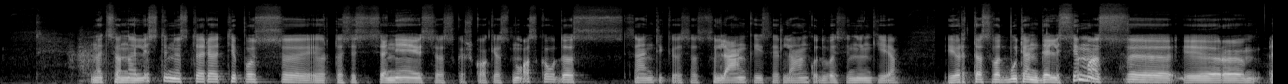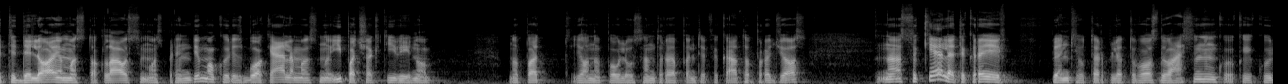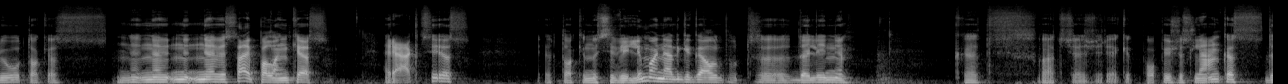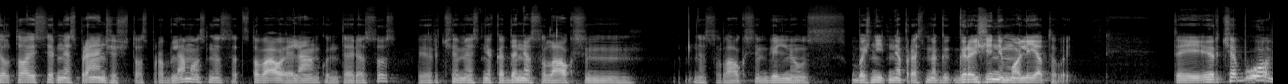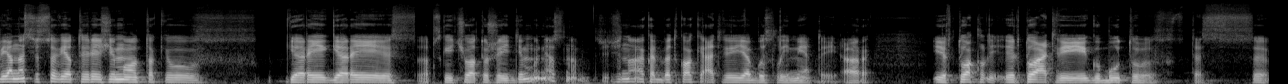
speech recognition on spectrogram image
nacionalistinius stereotipus ir tas įsisenėjusias kažkokias nuoskaudas santykiuose su Lenkais ir Lenkų dvasininkija. Ir tas vad būtent dėlsimas e, ir atidėliojimas to klausimo sprendimo, kuris buvo keliamas nu, ypač aktyviai nuo, nuo pat Jono Pauliaus antrojo pontifikato pradžios, na, sukėlė tikrai bent jau tarp Lietuvos dvasininkų, kai kurių tokios ne, ne, ne visai palankes reakcijas. ir tokį nusivylimą netgi galbūt e, dalinį, kad, va, čia žiūrėkit, popiežius Lenkas, dėl to jis ir nesprendžia šitos problemos, nes atstovauja Lenkų interesus ir čia mes niekada nesulauksim, nesulauksim Vilniaus bažnytinė prasme gražinimo Lietuvai. Tai ir čia buvo vienas iš sovietų režimo tokių gerai, gerai apskaičiuotų žaidimų, nes na, žinojo, kad bet kokiu atveju jie bus laimėtojai. Ar ir tuo, ir tuo atveju, jeigu būtų tas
